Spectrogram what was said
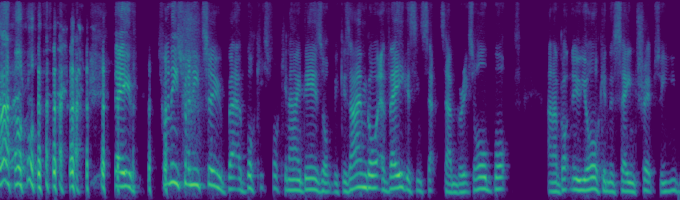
well Dave, 2022 better book its fucking ideas up because I'm going to Vegas in September. It's all booked, and I've got New York in the same trip. So you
